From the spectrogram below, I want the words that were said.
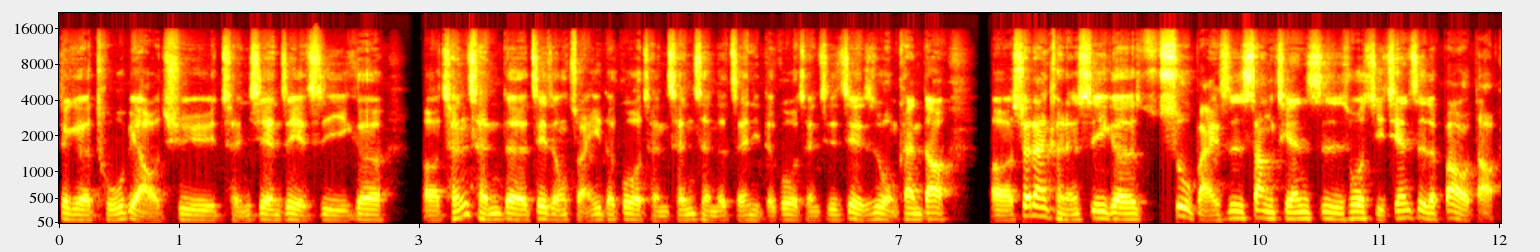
这个图表去呈现，这也是一个呃层层的这种转译的过程，层层的整理的过程。其实这也是我们看到，呃，虽然可能是一个数百字、上千字或几千字的报道，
